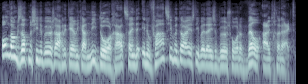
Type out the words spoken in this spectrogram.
Ondanks dat machinebeurs Agritechnica niet doorgaat, zijn de innovatiemedailles die bij deze beurs horen wel uitgereikt.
